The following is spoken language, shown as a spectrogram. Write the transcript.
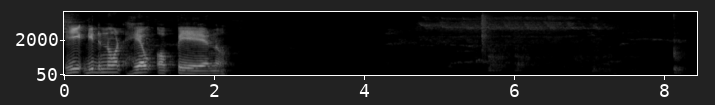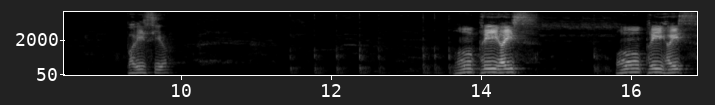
He did not have a pen. ભવિષ્ય? હું ફ્રી હઈશ. હું ફ્રી હઈશ.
